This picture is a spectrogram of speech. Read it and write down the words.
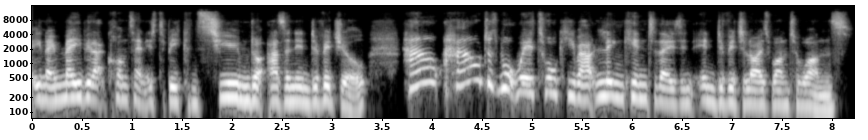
you know maybe that content is to be consumed as an individual how how does what we're talking about link into those in individualized one-to-ones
